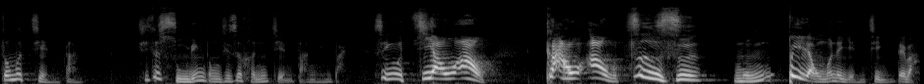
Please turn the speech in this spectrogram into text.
多么简单。其实属灵东西是很简单明白，是因为骄傲、高傲、自私。蒙蔽了我们的眼睛，对吧？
